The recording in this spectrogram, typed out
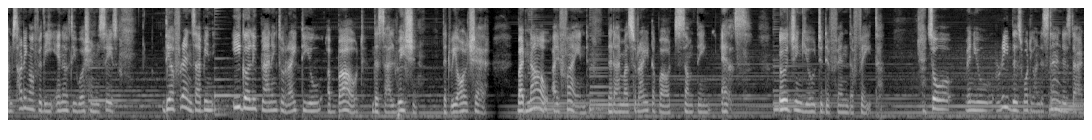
i'm starting off with the nlt version which says dear friends i've been eagerly planning to write to you about the salvation that we all share. But now I find that I must write about something else, urging you to defend the faith. So, when you read this, what you understand is that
